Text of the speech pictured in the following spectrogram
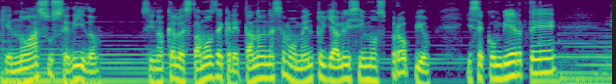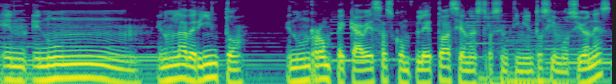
que no ha sucedido, sino que lo estamos decretando en ese momento y ya lo hicimos propio. Y se convierte en, un, en un laberinto, en un rompecabezas completo hacia nuestros sentimientos y emociones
